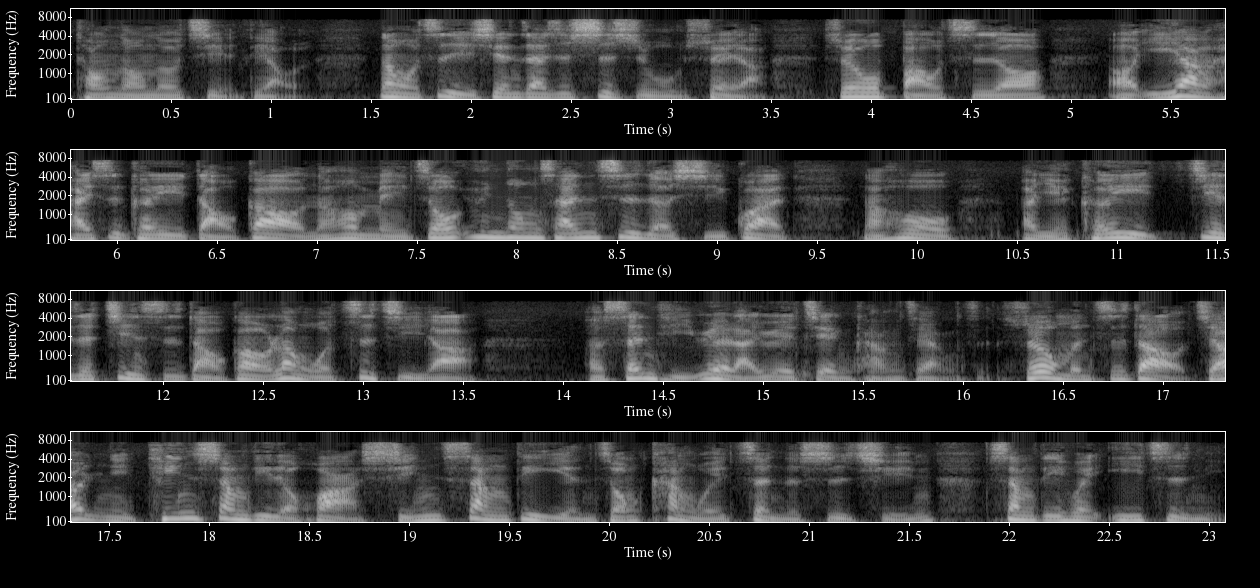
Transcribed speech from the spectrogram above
通通都戒掉了。那我自己现在是四十五岁了，所以我保持哦。哦，一样还是可以祷告，然后每周运动三次的习惯，然后啊也可以借着进食祷告，让我自己啊呃身体越来越健康这样子。所以我们知道，只要你听上帝的话，行上帝眼中看为正的事情，上帝会医治你。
